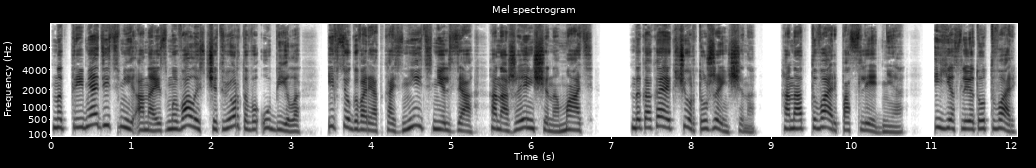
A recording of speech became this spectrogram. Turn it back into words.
Над тремя детьми она измывалась, четвертого убила. И все говорят, казнить нельзя, она женщина, мать. Да какая к черту женщина? Она тварь последняя. И если эту тварь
